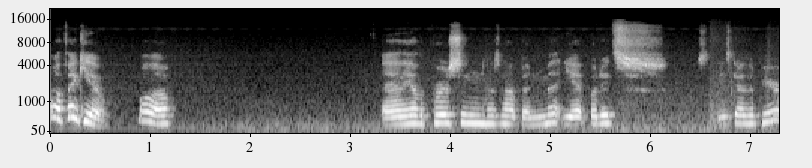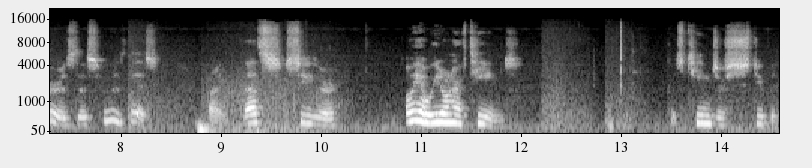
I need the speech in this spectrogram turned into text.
Oh, thank you. Hello. And the other person has not been met yet, but it's, it's these guys up here. Is this who is this? All right, that's Caesar. Oh yeah, we don't have teams because teams are stupid.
